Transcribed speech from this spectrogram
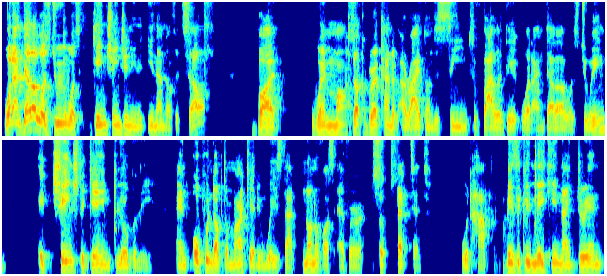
what Andela was doing was game changing in, in and of itself, but when Mark Zuckerberg kind of arrived on the scene to validate what Andela was doing, it changed the game globally and opened up the market in ways that none of us ever suspected would happen. Basically making Nigerian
